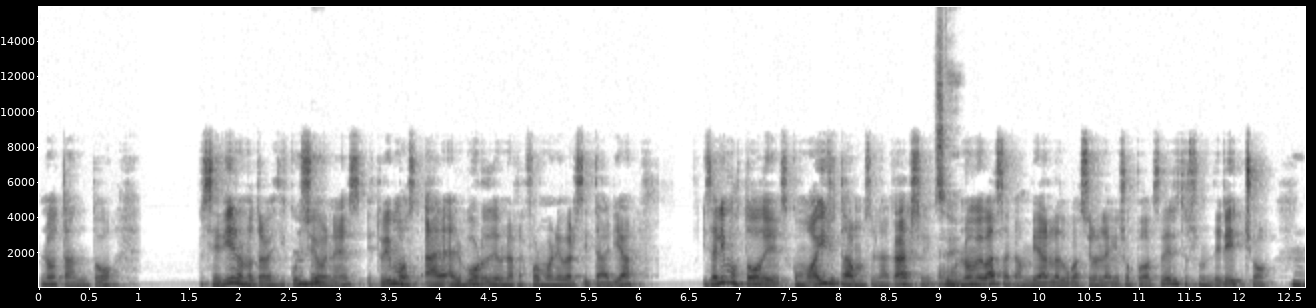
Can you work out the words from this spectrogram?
no tanto, se dieron otra vez discusiones, estuvimos al borde de una reforma universitaria y salimos todos, como ahí yo estábamos en la calle, como Sí. no me vas a cambiar la educación a la que yo puedo acceder, esto es un derecho. Mm.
